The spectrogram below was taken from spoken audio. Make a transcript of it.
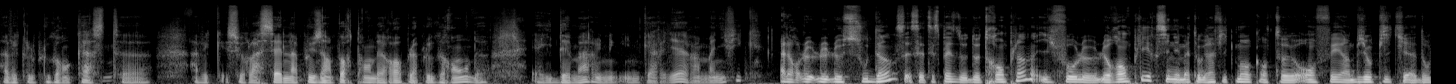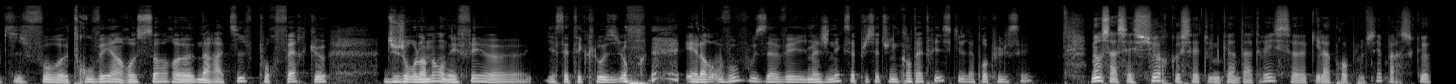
avec le plus grand cast, euh, avec sur la scène la plus importante d'Europe, la plus grande, et il démarre une, carrière magnifique. Alors le, soudain, cette espèce de, tremplin, il faut le, remplir cinématographiquement quand euh, on fait un biopic. Donc il faut trouver un ressort narratif pour faire que du jour au lendemain, en effet, il y a cette éclosion. Et alors, vous, vous avez imaginé que ça puisse être une cantatrice qui l'a propulsé non, ça c'est sûr que c'est une cantatrice euh, qui l'a propulsé parce que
